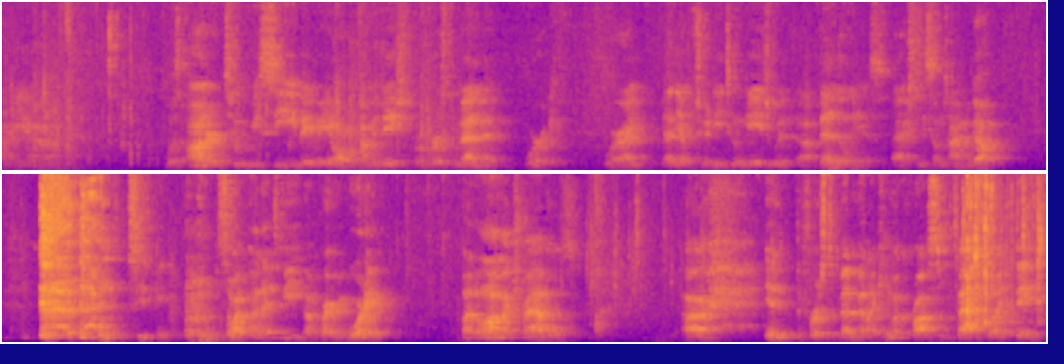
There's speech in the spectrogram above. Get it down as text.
I uh, was honored to receive a mayoral commendation for First Amendment work where I had the opportunity to engage with uh, Ben actually some time ago. Excuse me. so I find that to be uh, quite rewarding. But along my travels, uh, in the First Amendment, I came across some facts that I think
